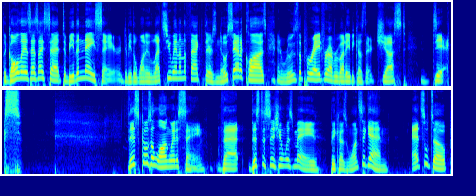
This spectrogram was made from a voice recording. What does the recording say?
The goal is, as I said, to be the naysayer, to be the one who lets you in on the fact that there's no Santa Claus and ruins the parade for everybody because they're just dicks. This goes a long way to saying that this decision was made because once again, Edsel Dope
